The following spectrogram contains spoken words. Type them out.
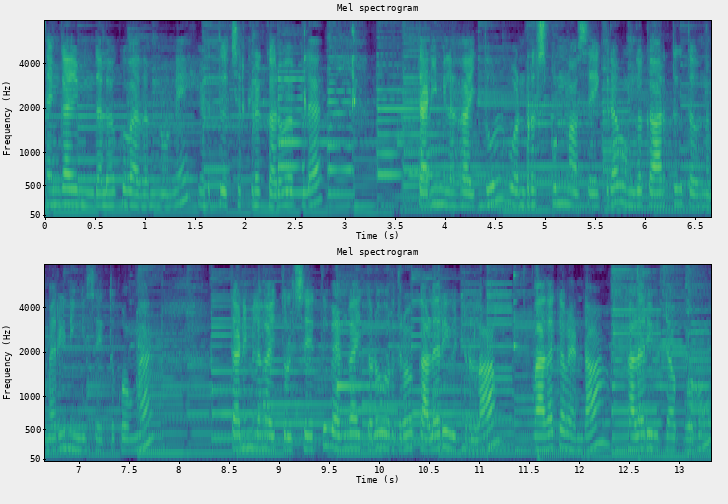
வெங்காயம் இந்த அளவுக்கு வதங்கினோடனே எடுத்து வச்சிருக்கிற கருவேப்பிலை தனி மிளகாய் தூள் ஒன்றரை ஸ்பூன் நான் சேர்க்குறேன். உங்கள் காரத்துக்கு தகுந்த மாதிரி நீங்கள் சேர்த்துக்கோங்க. தனி மிளகாய் தூள் சேர்த்து வெங்காயத்தோட ஒரு தடவை கலரி விட்டுறலாம். வதக்க வேண்டாம். கலரி விட்டால் போதும்.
